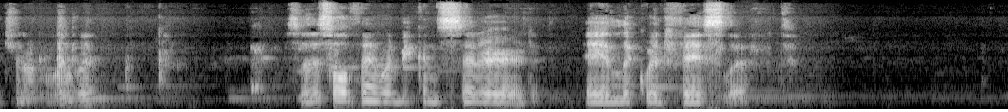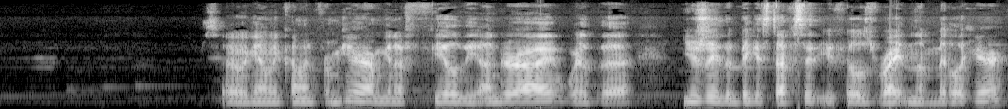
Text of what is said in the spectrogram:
Chin up a little bit. So this whole thing would be considered a liquid facelift. So again, we come in from here. I'm going to feel the under eye, where the usually the biggest deficit you feel is right in the middle here,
